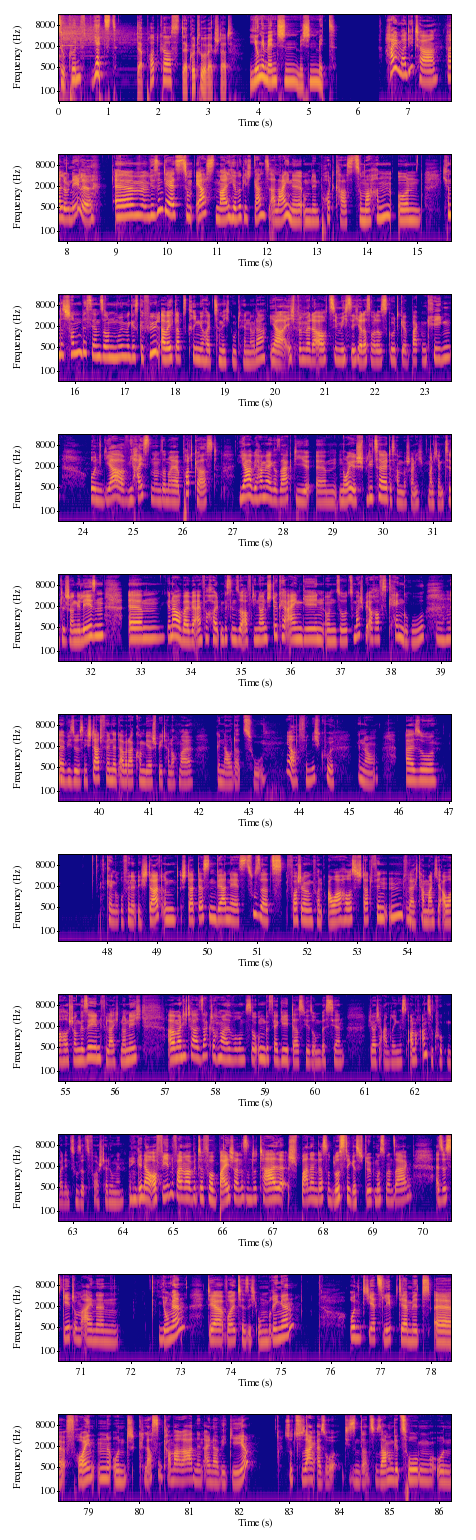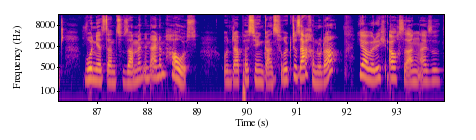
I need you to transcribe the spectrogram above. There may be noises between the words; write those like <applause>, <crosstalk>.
Zukunft jetzt. Der Podcast der Kulturwerkstatt. Junge Menschen mischen mit. Hi Madita. Hallo Nele. Ähm, wir sind ja jetzt zum ersten Mal hier wirklich ganz alleine, um den Podcast zu machen. Und ich finde das schon ein bisschen so ein mulmiges Gefühl, aber ich glaube, das kriegen wir heute ziemlich gut hin, oder? Ja, ich bin mir da auch ziemlich sicher, dass wir das gut gebacken kriegen. Und ja, wie heißt denn unser neuer Podcast? Ja, wir haben ja gesagt, die ähm, neue Spielzeit, das haben wahrscheinlich manche im Titel schon gelesen. Ähm, genau, weil wir einfach heute ein bisschen so auf die neuen Stücke eingehen und so zum Beispiel auch aufs Känguru, mhm. äh, wieso das nicht stattfindet, aber da kommen wir später nochmal genau dazu. Ja, finde ich cool. Genau. Also, das Känguru findet nicht statt und stattdessen werden ja jetzt Zusatzvorstellungen von Auerhaus stattfinden. Vielleicht mhm. haben manche Auerhaus schon gesehen, vielleicht noch nicht. Aber Madita, sag doch mal, worum es so ungefähr geht, dass wir so ein bisschen die Leute anregen, es auch noch anzugucken bei den Zusatzvorstellungen. Genau, auf jeden Fall mal bitte vorbeischauen. Das ist ein total spannendes und lustiges Stück, muss man sagen. Also es geht um einen Jungen, der wollte sich umbringen. Und jetzt lebt er mit äh, Freunden und Klassenkameraden in einer WG. Sozusagen, also die sind dann zusammengezogen und wohnen jetzt dann zusammen in einem Haus. Und da passieren ganz verrückte Sachen, oder? Ja, würde ich auch sagen. Also,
